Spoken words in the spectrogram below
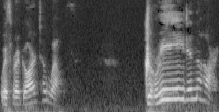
with regard to wealth. Greed in the heart,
